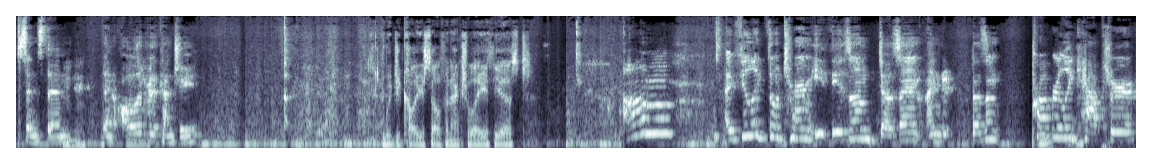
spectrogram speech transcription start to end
since then. Been all over the country. Would you call yourself an actual atheist? Um, I feel like the term atheism doesn't under doesn't properly capture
